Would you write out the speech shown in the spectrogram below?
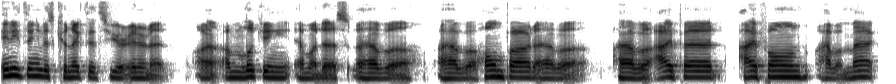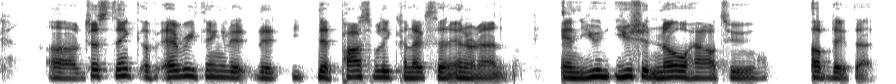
anything that's connected to your internet. I, am looking at my desk. I have a I have a HomePod. I have a I have an iPad, iPhone. I have a Mac. Uh, just think of everything that, that that possibly connects to the internet, and you you should know how to update that.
